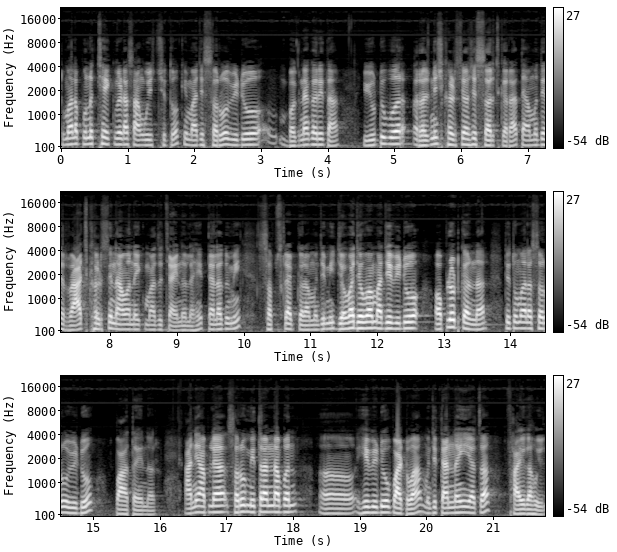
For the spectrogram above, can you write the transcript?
तुम्हाला पुनश्च एक वेळा सांगू इच्छितो की माझे सर्व व्हिडिओ बघण्याकरिता यूट्यूबवर रजनीश खडसे असे सर्च करा. त्यामध्ये राज खडसे नावानं एक माझं चॅनल आहे. त्याला तुम्ही सबस्क्राईब करा. म्हणजे मी जेव्हा जेव्हा माझे व्हिडिओ अपलोड करणार ते तुम्हाला सर्व व्हिडिओ पाहता येणार. आणि आपल्या सर्व मित्रांना पण हे व्हिडिओ पाठवा. म्हणजे त्यांनाही याचा फायदा होईल.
